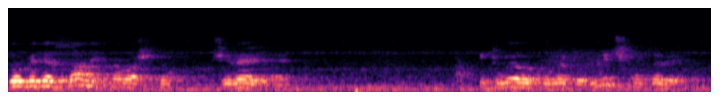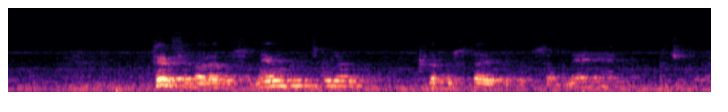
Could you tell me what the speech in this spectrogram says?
доведе заник на вашето живеене. И тогава, когато личната ви търсена радост не е удовлетворена, да поставите под съмнение учителя.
